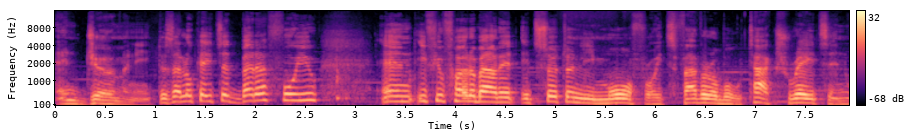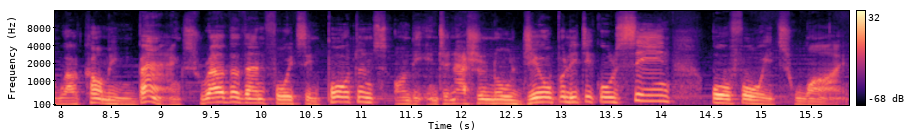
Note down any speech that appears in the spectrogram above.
and Germany. Does that locate it better for you? And if you've heard about it, it's certainly more for its favorable tax rates and welcoming banks rather than for its importance on the international geopolitical scene or for its wine,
